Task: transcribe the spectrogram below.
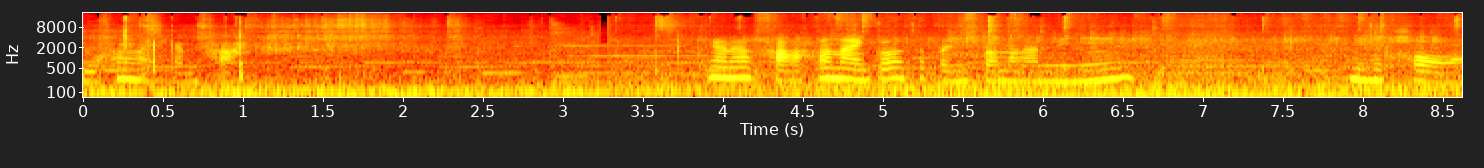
ดูข้างในกันค่ะ นี่นะคะ ข้างในก็จะเป็นประมาณนี้ มีของ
